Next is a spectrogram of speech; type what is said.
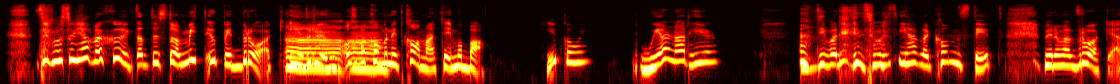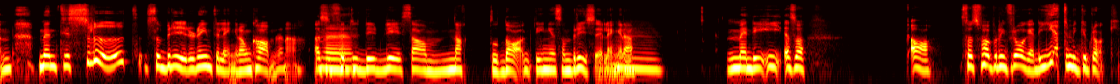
Det var så jävla sjukt att du står mitt uppe i ett bråk i ett rum och så bara kommer det ett kamerateam och bara, keep going. We are not here. Det var det som var så jävla konstigt med de här bråken. Men till slut så bryr du dig inte längre om kamerorna. Alltså för att det blir som natt och dag. Det är ingen som bryr sig längre. Men det är alltså... Ja, för att svara på din fråga. Det är jättemycket bråk.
